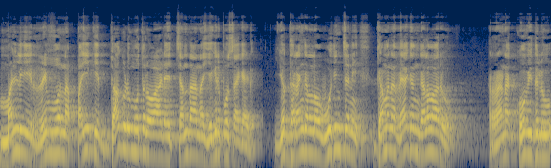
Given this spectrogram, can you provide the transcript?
మళ్ళీ రివ్వున పైకి దాగుడు మూతలు ఆడే చందాన ఎగిరిపోసాగాడు. యుద్ధ రంగంలో ఊహించని గమన వేగం గలవారు రణ కోవిదులు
